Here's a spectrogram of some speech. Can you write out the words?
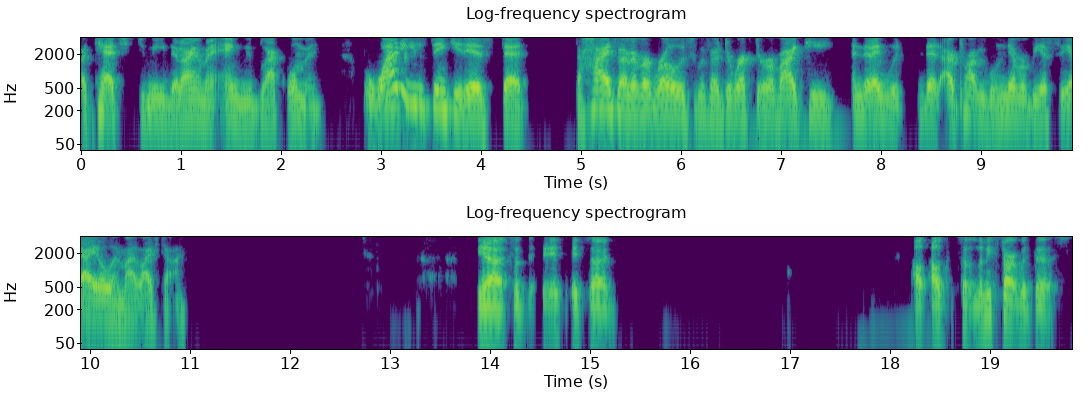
attached to me that I am an angry black woman. But why do mm-hmm. you think it is that the highest I've ever rose was a director of IT and that I would that I probably will never be a CIO in my lifetime? Yeah, so it, it's a I'll, I'll, so let me start with this.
